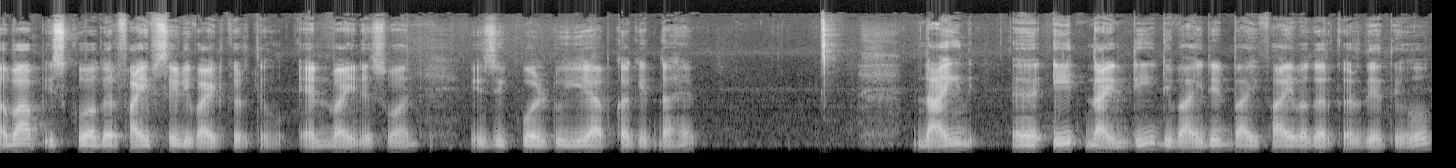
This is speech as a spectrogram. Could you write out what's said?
अब आप इसको अगर फाइव से डिवाइड करते हो n minus one is equal to ये आपका कितना है? Nine eight ninety divided by five अगर कर देते हो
